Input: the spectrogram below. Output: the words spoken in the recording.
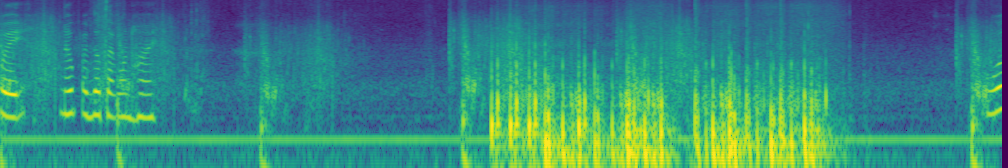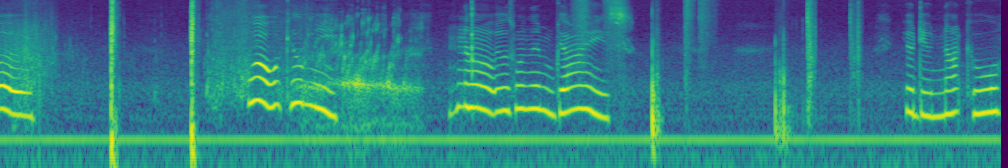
Wait. Nope, I built that one high. Whoa. Whoa, what killed me? No, it was one of them guys. Yo, dude, not cool.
